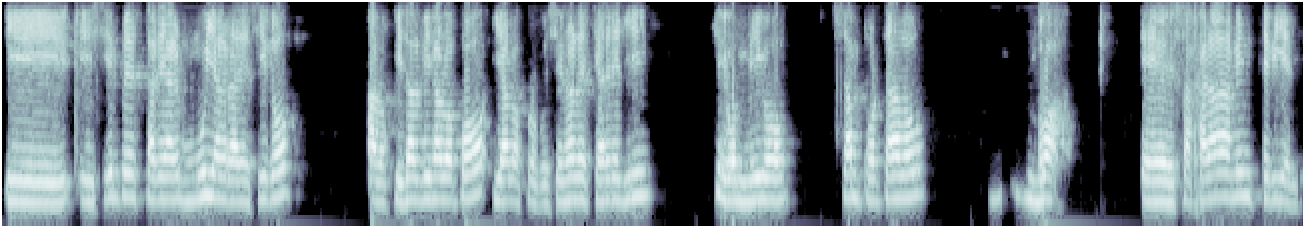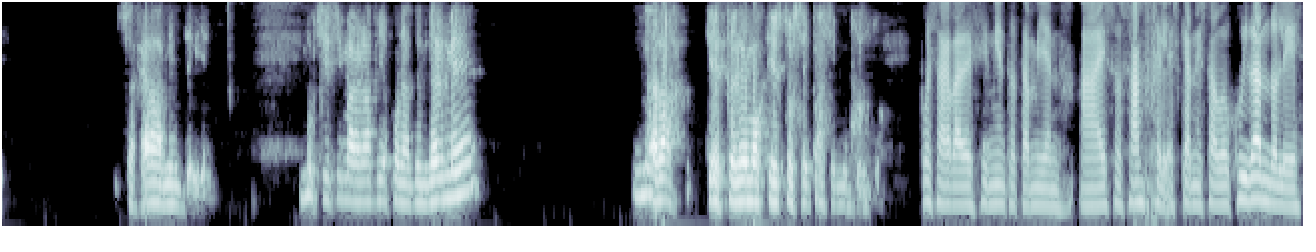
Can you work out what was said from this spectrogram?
y, y siempre estaré muy agradecido al Hospital Vinalopó y a los profesionales que hay allí que conmigo se han portado buah, exageradamente bien. Exageradamente bien. Muchísimas gracias por atenderme. Nada, que esperemos que esto se pase muy pronto. Pues agradecimiento también a esos ángeles que han estado cuidándole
